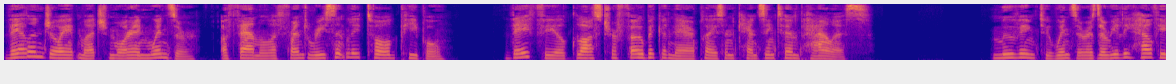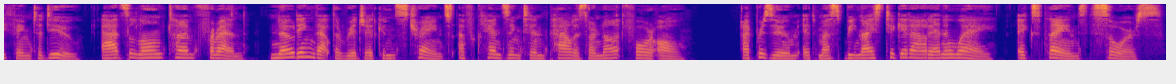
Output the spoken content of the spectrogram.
They'll enjoy it much more in Windsor, a family friend recently told People. They feel claustrophobic in their place in Kensington Palace. Moving to Windsor is a really healthy thing to do, adds a longtime friend, noting that the rigid constraints of Kensington Palace are not for all. I presume it must be nice to get out anyway, explains the source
